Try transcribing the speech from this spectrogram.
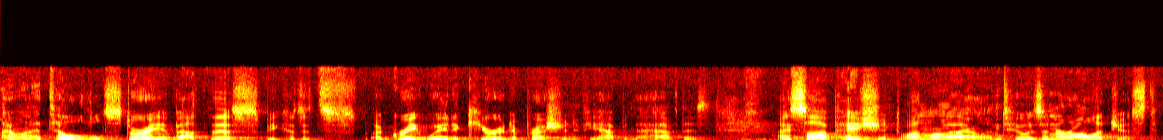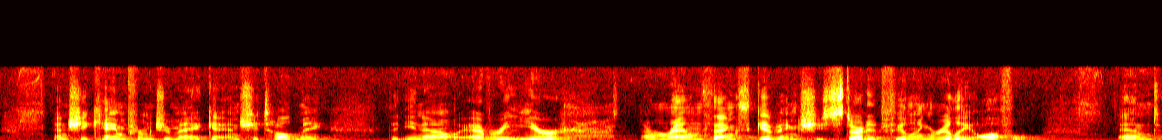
I want to tell a little story about this because it's a great way to cure a depression if you happen to have this. I saw a patient on Long Island who was a neurologist, and she came from Jamaica, and she told me that, you know, every year around Thanksgiving, she started feeling really awful. And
